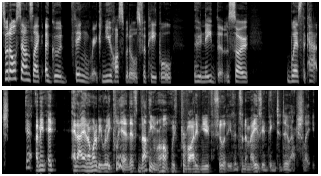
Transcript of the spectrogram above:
So it all sounds like a good thing, Rick. New hospitals for people who need them. So where's the catch? Yeah, I mean, it, and I, and I want to be really clear there's nothing wrong with providing new facilities. It's an amazing thing to do, actually.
